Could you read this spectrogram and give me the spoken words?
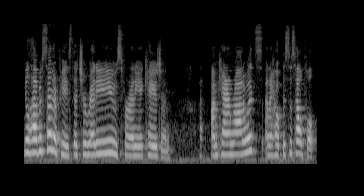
you'll have a centerpiece that you're ready to use for any occasion. I'm Karen Rodowicz, and I hope this was helpful.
